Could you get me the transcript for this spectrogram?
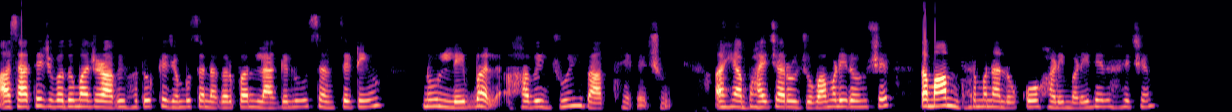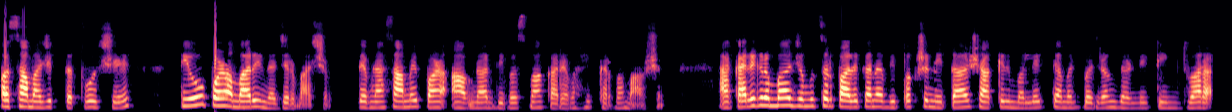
આ સાથે જ વધુમાં જણાવ્યું હતું કે જંબુસર નગર પર લાગેલું સેન્સિટિવ નું લેબલ હવે જૂની વાત થઈ ગઈ છે. અહીંયા ભાઈચારો જોવા મળી રહ્યો છે. તમામ ધર્મના લોકો હળીમળીને રહે છે. અસામાજિક તત્વો છે. તેઓ પણ અમારી નજરમાં છે. તેમના સામે પણ આવનાર દિવસમાં કાર્યવાહી કરવામાં આવશે. આ કાર્યક્રમમાં જંબુસર પાલિકાના વિપક્ષ નેતા શાકિર મલિક તેમજ બજરંગ દળની ટીમ દ્વારા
